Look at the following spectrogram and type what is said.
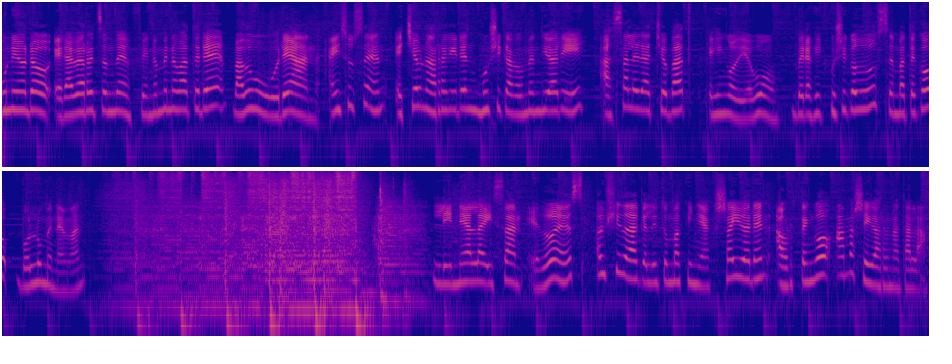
Une oro eraberritzen den fenomeno bat ere badugu gurean, hain zuzen, etxeun arregiren musika gomendioari azaleratxo bat egingo diogu. Berak ikusiko du zenbateko volumena eman. lineala izan edo ez, hausi da gelditu makinak saioaren aurtengo amaseigarren atala.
